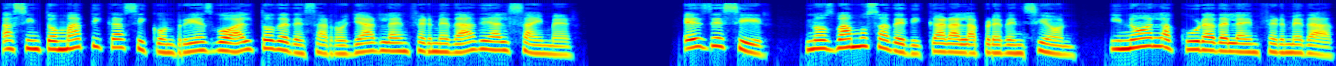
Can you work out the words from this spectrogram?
asintomáticas y con riesgo alto de desarrollar la enfermedad de Alzheimer. Es decir, nos vamos a dedicar a la prevención, y no a la cura de la enfermedad.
